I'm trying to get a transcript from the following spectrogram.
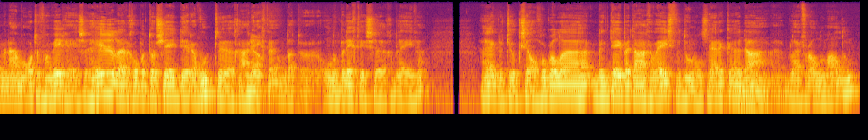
met name Otto van Wiggen is zich heel erg op het dossier Derawood eh gaan Ja. richten. Omdat het onderbelicht is eh, gebleven. Hè, ik ben natuurlijk zelf ook wel ben ik debet aan geweest. We doen ons werk daar. Eh, blijf vooral normaal doen.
